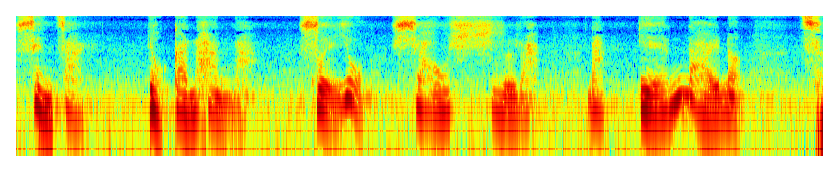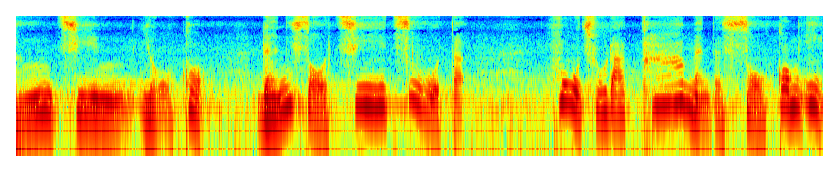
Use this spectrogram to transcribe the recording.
现在又干旱了，水又消失了。那原来呢，曾经有过人所居住的。付出了他们的手工艺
